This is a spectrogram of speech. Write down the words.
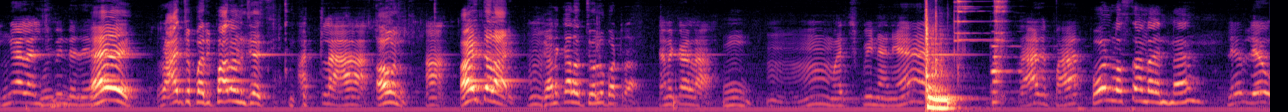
ఇంకా అలసిపోయింది ఏయ్ రాజ్య పరిపాలన చేసి. అట్లా? అవును. ఆ, హాయ్ తలారి వెనకాల చొల్లు పట్టరా. వెనకాల? మర్చిపోయినానే? రాదప్పా. ఫోన్లు వస్తాండా లేవు లేవు.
